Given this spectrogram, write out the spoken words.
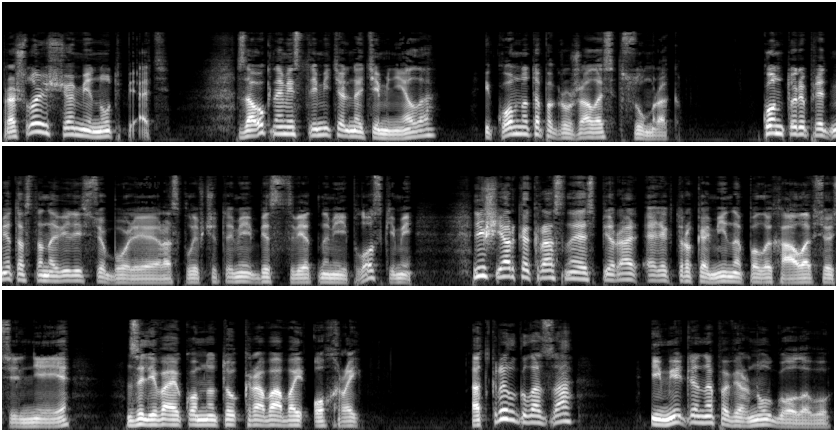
Прошло еще минут пять. За окнами стремительно темнело, и комната погружалась в сумрак. Контуры предметов становились все более расплывчатыми, бесцветными и плоскими. Лишь ярко-красная спираль электрокамина полыхала все сильнее, заливая комнату кровавой охрой. Открыл глаза и медленно повернул голову.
